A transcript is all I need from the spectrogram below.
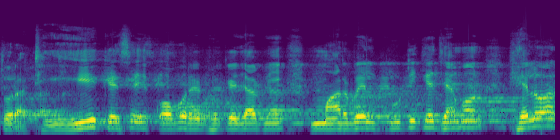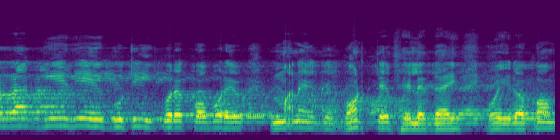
তোরা ঠিক এসে কবরে ঢুকে যাবি। মার্বেল গুটিকে যেমন খেলোয়াড়রা গিয়ে দিয়ে গুটি করে কবরে মানে গর্তে ফেলে দেয় ওই রকম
